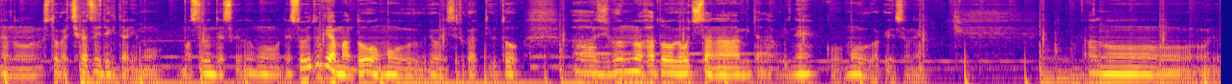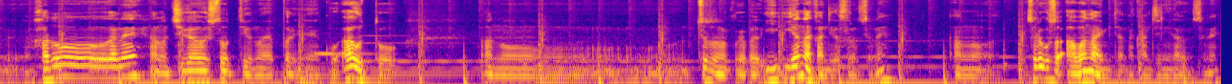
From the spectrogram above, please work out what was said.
あの人が近づいてきたりも、まあ、するんですけどもでそういう時はまどう思うようにするかっていうとああ自分の波動が落ちたなみたいな風にねこう思うわけですよね。あのー、波動がねあの違う人っていうのはやっぱりねこう会うと、あのー、ちょっとなんかやっぱ嫌な感じがするんですよね。あのそれこそ合わないみたいな感じになるんですよね。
